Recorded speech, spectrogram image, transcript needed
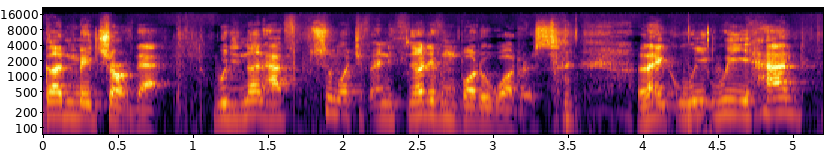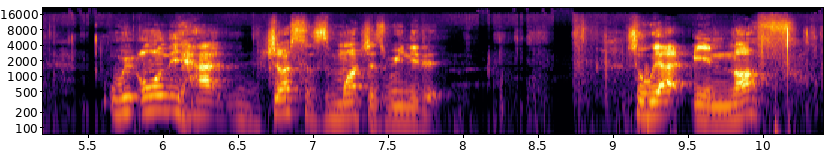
God made sure of that. We did not have too much of anything, not even bottled waters. like we we had we only had just as much as we needed. So we had enough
